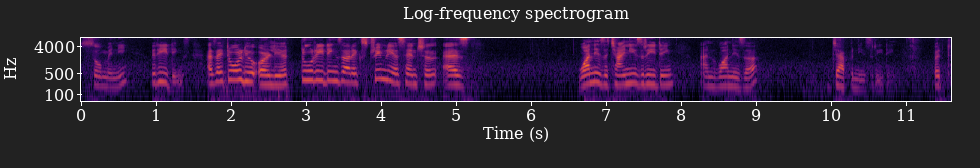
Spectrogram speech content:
so many readings. As I told you earlier, two readings are extremely essential as one is a Chinese reading and one is a Japanese reading. But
